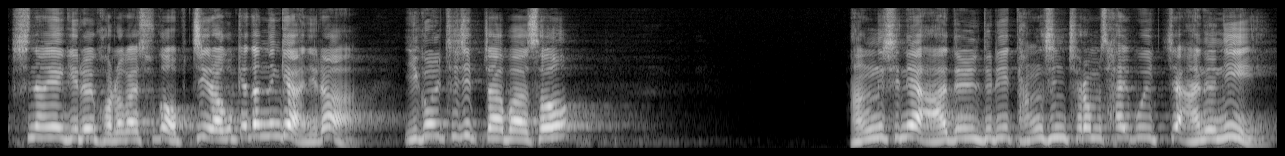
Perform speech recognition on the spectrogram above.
신앙의 길을 걸어갈 수가 없지라고 깨닫는 게 아니라 이걸 트집 잡아서 당신의 아들들이 당신처럼 살고 있지 않으니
